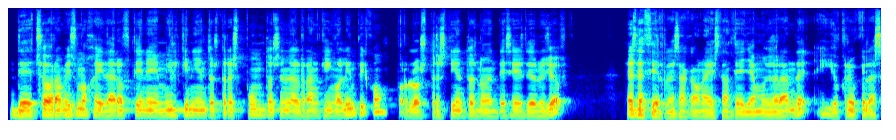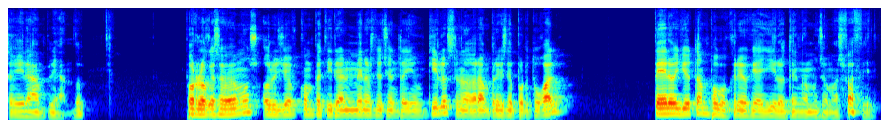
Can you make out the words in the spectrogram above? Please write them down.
De hecho, ahora mismo Heidarov tiene 1503 puntos en el ranking olímpico por los 396 de Orujev. Es decir, le saca una distancia ya muy grande y yo creo que la seguirá ampliando. Por lo que sabemos, Orujev competirá en menos de 81 kilos en el Gran Prix de Portugal, pero yo tampoco creo que allí lo tenga mucho más fácil.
